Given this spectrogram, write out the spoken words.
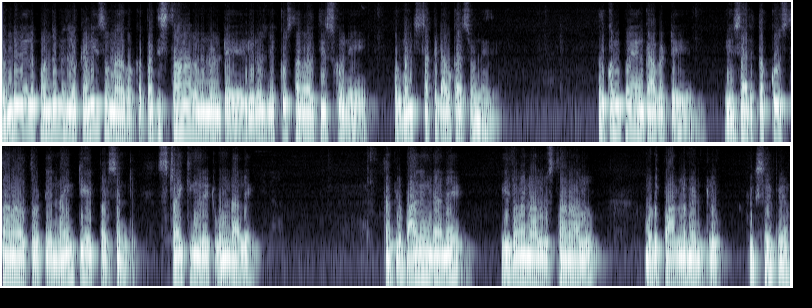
రెండు వేల పంతొమ్మిదిలో కనీసం నాకు ఒక పది స్థానాలు ఉండుంటే ఈ రోజున ఎక్కువ స్థానాలు తీసుకొని ఒక మంచి చక్కటి అవకాశం ఉండేది. అది కోల్పోయాం కాబట్టి ఈసారి తక్కువ స్థానాలతోటి ninety eight percent striking rate ఉండాలి. దాంట్లో భాగంగానే ఇరవై నాలుగు స్థానాలు మూడు పార్లమెంట్లు ఫిక్స్ అయిపోయాం.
